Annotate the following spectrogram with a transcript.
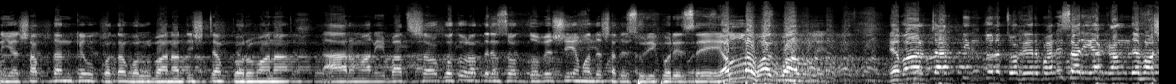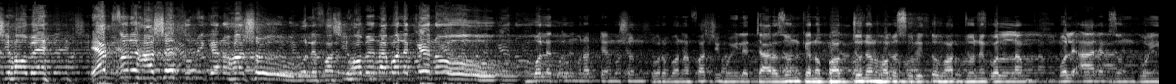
নিয়ে সাবধান, কেউ কথা বলবা না ডিস্টার্ব করবা না। তার মানে বাদশাহ গত রাতের চোদ্দ বেশি আমাদের সাথে চুরি করেছে। আল্লাহ আকবার বলে। এবার চার তিন তিনজনে চোখের পানি সারিয়া কান্দে ফাঁসি হবে। একজনে হাসে, তুমি কেন হাসো? বলে, ফাঁসি হবে না। বলে, কেন? বলে, তোমরা টেনশন করব না। ফাঁসি হইলে চারজন কেন? পাঁচজনের হবে চুরি তো পাঁচজনে করলাম। বলে, আরেকজন কই?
